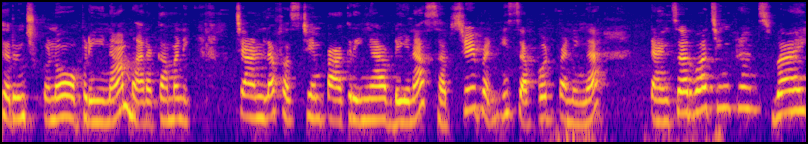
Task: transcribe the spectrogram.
தெரிஞ்சுக்கணும் அப்படின்னா மறக்காமல் நீ சேனலை ஃபஸ்ட் டைம் பார்க்குறீங்க அப்படின்னா சப்ஸ்கிரைப் பண்ணி சப்போர்ட் பண்ணுங்கள் தேங்க்ஸ் ஃபார் வாட்சிங் ஃப்ரெண்ட்ஸ் பாய்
